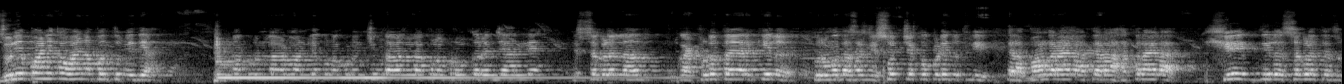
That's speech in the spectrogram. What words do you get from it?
जुने पाणी का व्हायना पण तुम्ही द्या. कुणाकडून लाडू आणले कुणाकडून चिवडा आणला कुणाकडून करंजी आणले? हे सगळं ला- तयार केलं. कुर्मदासाचे स्वच्छ कपडे धुतली. त्याला पांघरायला त्याला हातरायला हे दिलं सगळं त्याचं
